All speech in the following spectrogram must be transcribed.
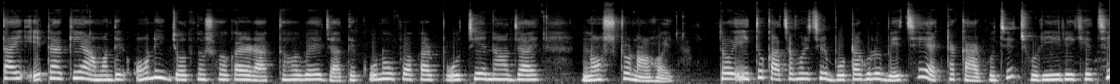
তাই এটাকে আমাদের অনেক যত্ন সহকারে রাখতে হবে, যাতে কোনো প্রকার পচে না যায়, নষ্ট না হয়। তো এই তো কাঁচামরিচের বোটাগুলো বেছে একটা কাগজে ছড়িয়ে রেখেছি।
